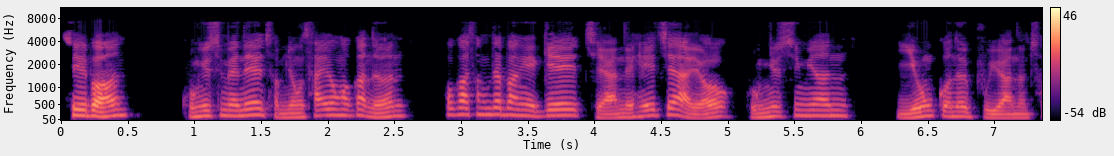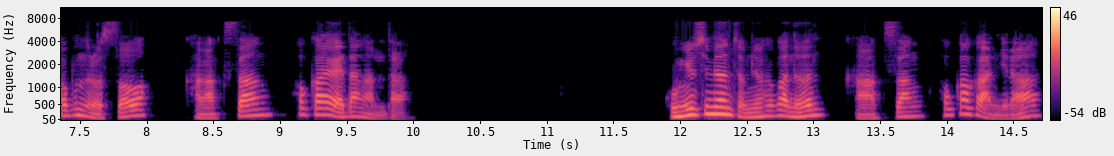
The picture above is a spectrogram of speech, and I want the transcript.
7번 공유수면의 점용 사용 허가는 허가 상대방에게 제한을 해제하여 공유수면 이용권을 부여하는 처분으로서 강학상 허가에 해당한다. 공유수면 점용 허가는 강학상 허가가 아니라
